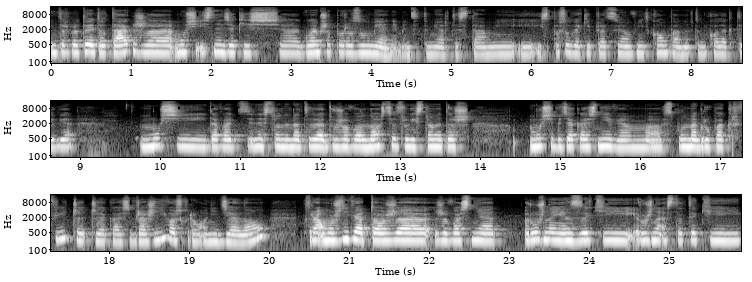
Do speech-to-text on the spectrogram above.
interpretuję to tak, że musi istnieć jakieś e, głębsze porozumienie między tymi artystami i, i sposób, w jaki pracują w Nit Company, w tym kolektywie, musi dawać z jednej strony na tyle dużo wolności, z drugiej strony też musi być jakaś, nie wiem, wspólna grupa krwi, czy, czy jakaś wrażliwość, którą oni dzielą, która umożliwia to, że, że właśnie różne języki, różne estetyki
